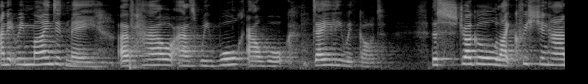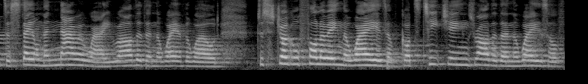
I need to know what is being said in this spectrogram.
And it reminded me of how, as we walk our walk daily with God, the struggle like Christian had to stay on the narrow way rather than the way of the world, to struggle following the ways of God's teachings rather than the ways of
